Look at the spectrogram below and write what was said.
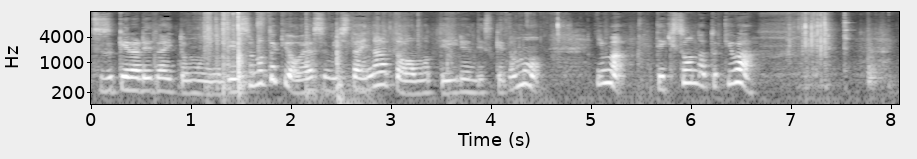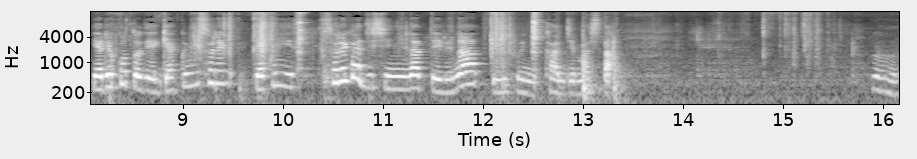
続けられないと思うのでその時はお休みしたいなとは思っているんですけども今できそうな時はやることで逆にそれ逆にそれが自信になっているなっていうふうに感じました。うん。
